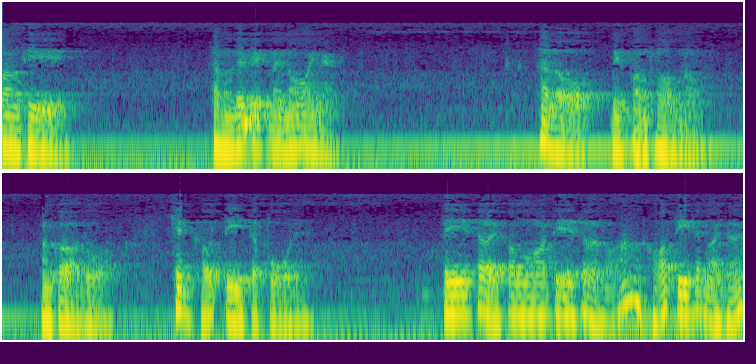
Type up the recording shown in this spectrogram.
บางทีทำเล็กๆน้อยๆเนี่ย ถ้าเรามีความพร้อมเนาะมันก็ดูเช่นเขาตีตะปูเนี่ย ตีเท่าไหร่ก็งอตีเท่าไหร่ก็ขอตีสักหน่อยเถอะ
